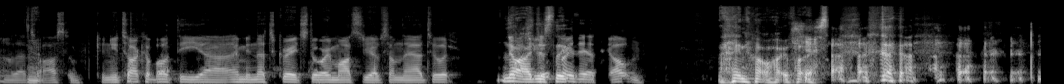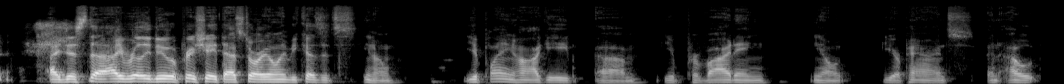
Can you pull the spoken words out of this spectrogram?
Oh, that's yeah. awesome. Can you talk about the? Uh, I mean, that's a great story, Motts. Do you have something to add to it? No, I just think there scouting. I know I was. I just, uh, I really do appreciate that story only because it's, you know, you're playing hockey, um, you're providing, you know, your parents an out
